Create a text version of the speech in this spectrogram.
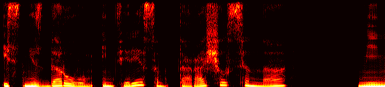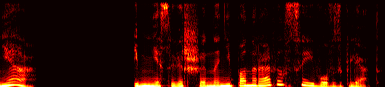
и с нездоровым интересом таращился на меня. И мне совершенно не понравился его взгляд.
